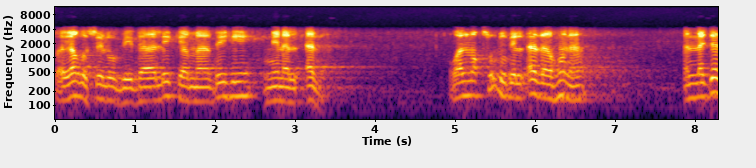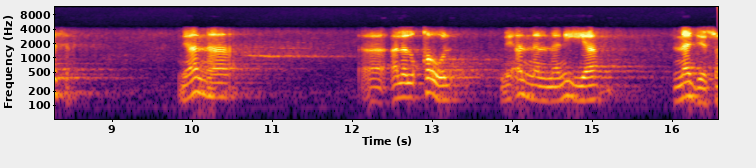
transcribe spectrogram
فيغسل بذلك ما به من الأذى. والمقصود بالأذى هنا النجسة لأن آه، على القول بأن المني نجس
